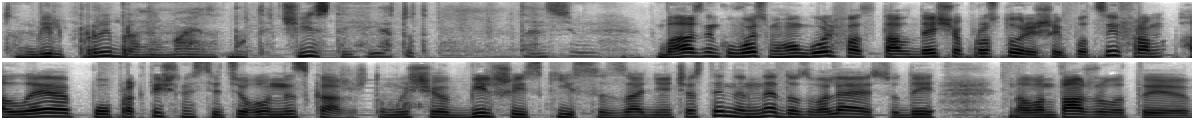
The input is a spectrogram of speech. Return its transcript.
автомобіль прибраний, має бути чистий, я тут танцюю. Багажник восьмого гольфа став дещо просторіший по цифрам, але по практичності цього не скажеш, тому що більший скіс задньої частини не дозволяє сюди навантажувати,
